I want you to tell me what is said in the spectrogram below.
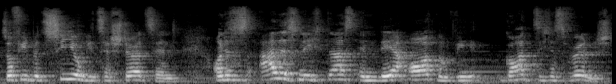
so viel Beziehungen, die zerstört sind. Und es ist alles nicht das in der Ordnung, wie Gott sich das wünscht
